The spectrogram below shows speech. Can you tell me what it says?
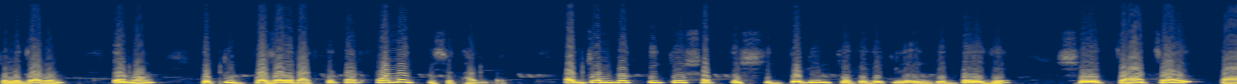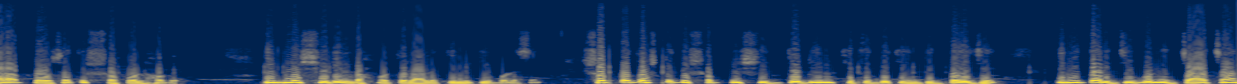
চলে যাবেন এবং এটি বজায় রাখতে তার অনেক কিছু থাকবে। একজন ব্যক্তিকে স্বপ্নে সিদ্ধ ডিম খেতে দেখলে ইঙ্গিত দেয় যে সে যা চায় তা পৌঁছাতে সফল হবে। ইবনে শিরিন রহমতুল্লাহ আলাইহ তিনি কি বলেছেন? স্বপ্নদ্রষ্টাকে স্বপ্নে সিদ্ধ ডিম খেতে দেখে ইঙ্গিত দেয় যে তিনি তার জীবনে যা চান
